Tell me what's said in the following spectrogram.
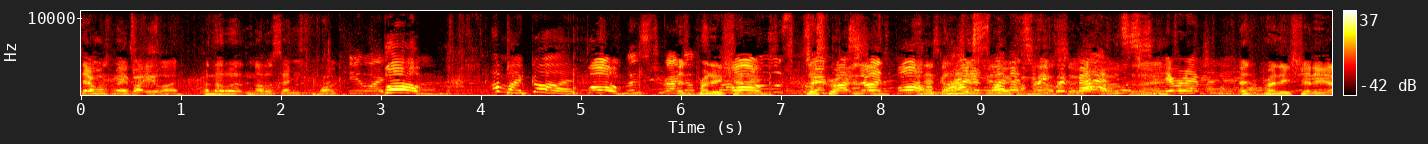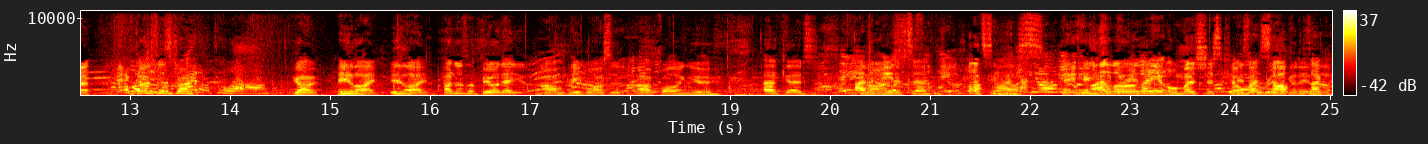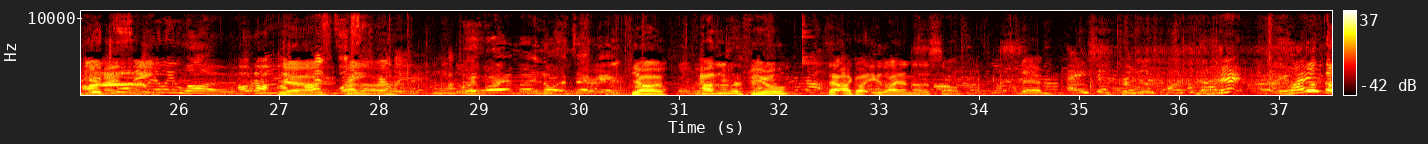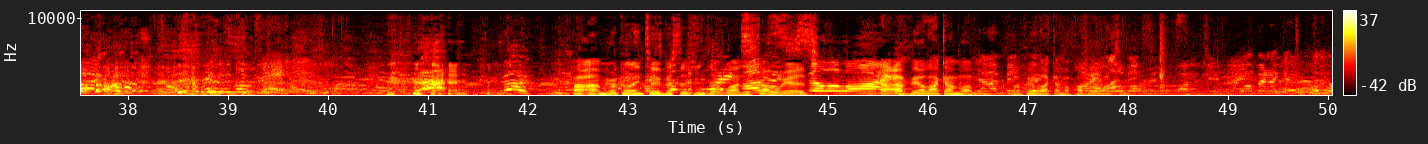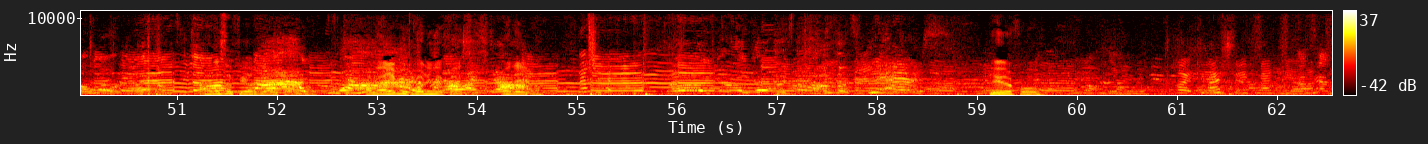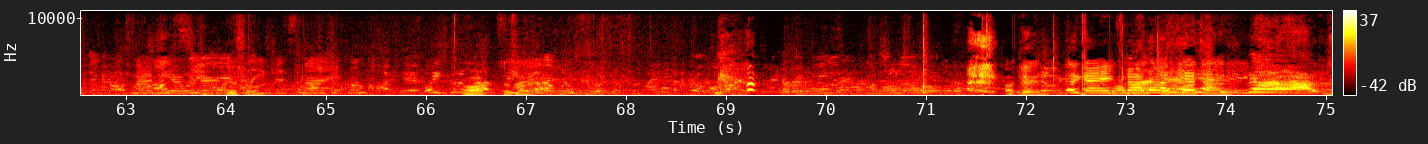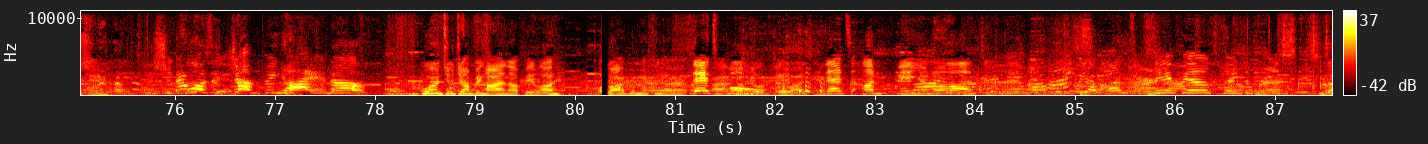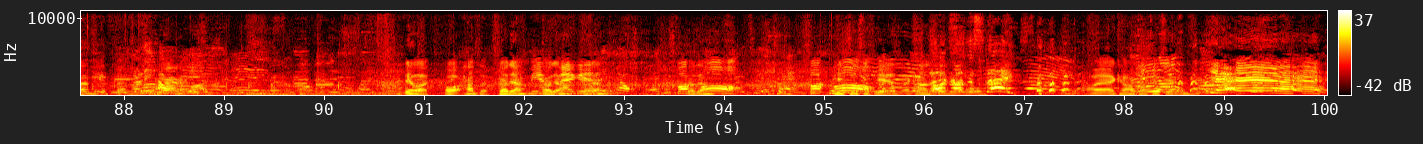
That was made by Eli. Another another Samus plug. Boom! Oh my god. Boom! Let's try It's pretty to laugh. shitty. Subscribe. Shots, boom! There's gonna be a video Minus coming out quick soon, math. uh, today. It's pretty shitty. I go you to try subscribe. not to laugh. Go, Eli. Eli, how does it feel that um people are, are following you? Uh, good. I'm an Nice. editor. It's nice. He, he's I a good literally editor. almost just killed He's a really myself good because I can't see. Really low. Hold on. Yeah, His voice I know. really. Wait, why am I not attacking? Yo, how does it feel that I got Eli another sub? Damn. Pretty good. Why I- I'm recording two positions at once. It's so weird. Still alive. I I feel like I'm um, I feel like I'm a paparazzi. Well, then I get to call you a whore. How does it feel to be on camera? I'm not even recording your faces. Oh, there you go. Beautiful. Wait, can I see? Can I video one? Can I video one? Yeah, sure. Can I take one? Oh, just a minute. Okay. Okay, no, no, okay, okay. It wasn't jumping high enough. Weren't you jumping high enough, Eli? I've messing that. That's uh, bull. filming with Eli's camera. That's unfair. You're not allowed to do that. Ernie feels so depressed. Don't be offended. Eli, oh, Hunter, go down, Be a go down, go down. Fuck down. off. Fuck He off. disappears. I can't see him the snakes! I, I can't fucking see him. Yeah.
